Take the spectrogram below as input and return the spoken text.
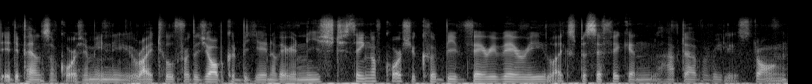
it depends, of course. I mean, the right tool for the job could be in a very niche thing. Of course, you could be very, very like specific and have to have a really strong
